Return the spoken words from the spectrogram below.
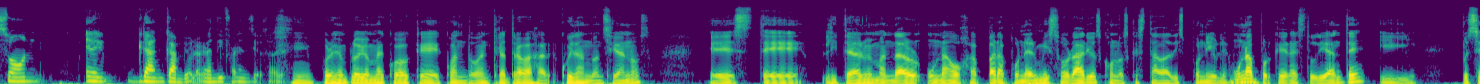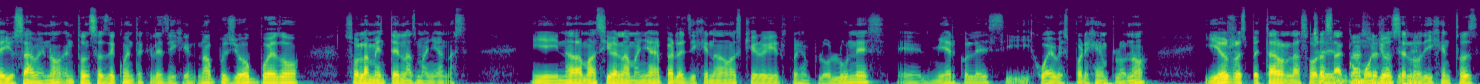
son el gran cambio, la gran diferencia, ¿sabes? Sí, por ejemplo, yo me acuerdo que cuando entré a trabajar cuidando ancianos, este, literal me mandaron una hoja para poner mis horarios con los que estaba disponible. Una porque era estudiante y pues ellos saben, ¿no? Entonces de cuenta que les dije, no, pues yo puedo solamente en las mañanas. Y nada más iba en la mañana, pero les dije, nada más quiero ir, por ejemplo, lunes, el miércoles y jueves, por ejemplo, ¿no? Y ellos respetaron las horas a como yo se lo dije. Entonces,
